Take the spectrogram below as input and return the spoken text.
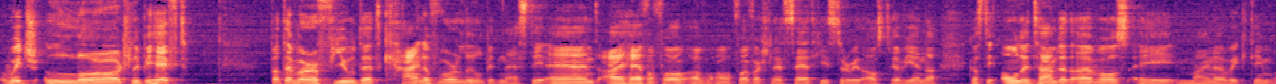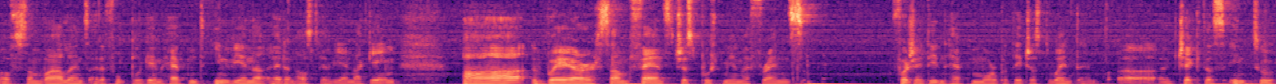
which largely behaved but there were a few that kind of were a little bit nasty. And I have, unfortunately, a sad history with Austria Vienna because the only time that I was a minor victim of some violence at a football game happened in Vienna at an Austria Vienna game, uh, where some fans just pushed me and my friends. Fortunately, it didn't happen more, but they just went and uh, checked us into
